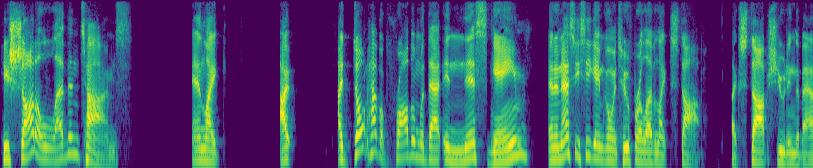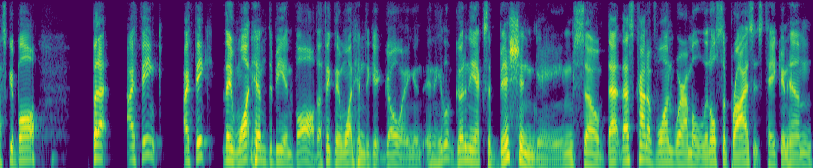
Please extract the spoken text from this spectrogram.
He shot 11 times and like I I don't have a problem with that in this game. In an SEC game going 2 for 11 like stop. Like stop shooting the basketball. But I, I think I think they want him to be involved. I think they want him to get going, and, and he looked good in the exhibition game. So that that's kind of one where I'm a little surprised it's taken him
